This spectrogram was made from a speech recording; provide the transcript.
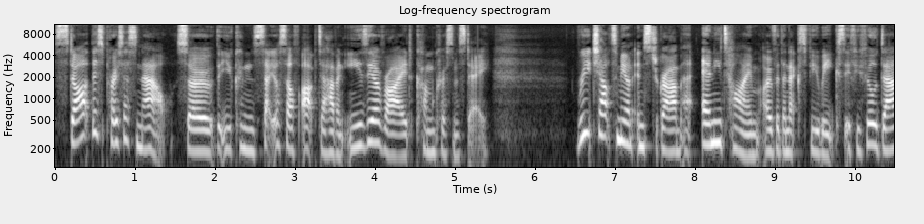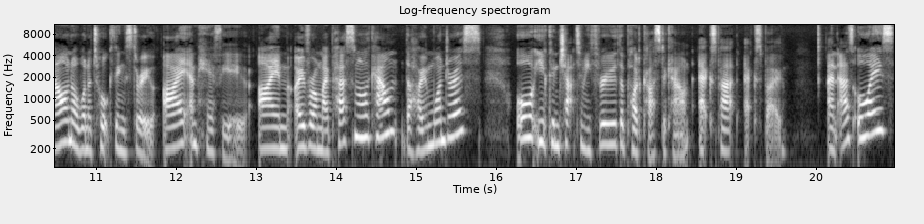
Start this process now so that you can set yourself up to have an easier ride come Christmas Day. Reach out to me on Instagram at any time over the next few weeks if you feel down or want to talk things through. I am here for you. I'm over on my personal account, The Home Wanderers, or you can chat to me through the podcast account, Expat Expo. And as always,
